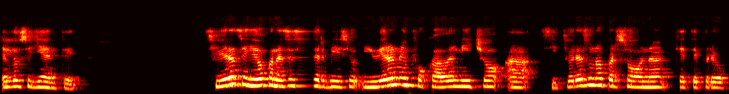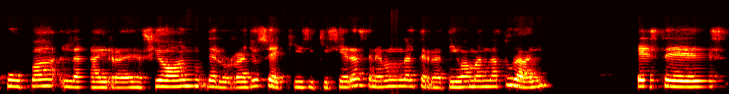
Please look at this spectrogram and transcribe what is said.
es lo siguiente. Si hubieran seguido con ese servicio y hubieran enfocado el nicho a si tú eres una persona que te preocupa la irradiación de los rayos X y quisieras tener una alternativa más natural, este es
